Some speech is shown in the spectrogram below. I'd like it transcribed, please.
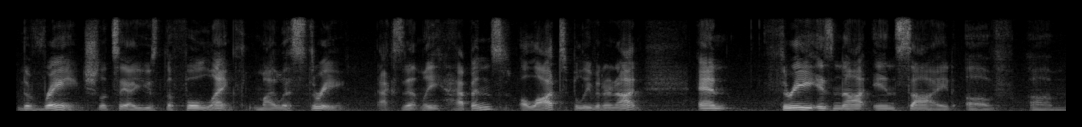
the range. Let's say I use the full length, my list 3. Accidentally happens a lot, believe it or not. And 3 is not inside of, um,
